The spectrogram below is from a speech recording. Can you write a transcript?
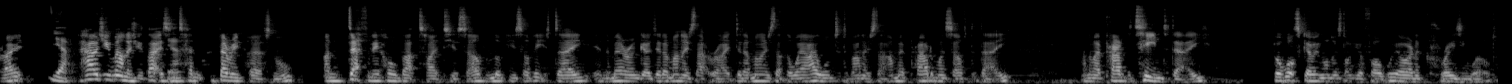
right? Yeah. How do you manage it? That is yeah. intent, very personal. And definitely hold that tight to yourself and look at yourself each day in the mirror and go, Did I manage that right? Did I manage that the way I wanted to manage that? Am I proud of myself today? And am I proud of the team today? But what's going on is not your fault. We are in a crazy world.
